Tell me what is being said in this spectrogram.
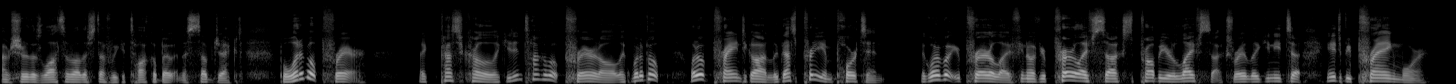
I'm sure there's lots of other stuff we could talk about in the subject. But what about prayer? Like Pastor Carlo, like you didn't talk about prayer at all. Like what about what about praying to God? Like that's pretty important. Like, what about your prayer life? You know, if your prayer life sucks, probably your life sucks, right? Like, you need to you need to be praying more.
